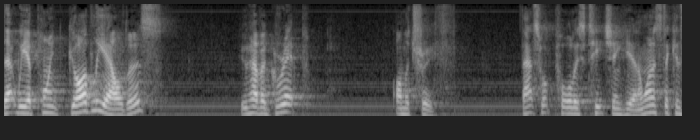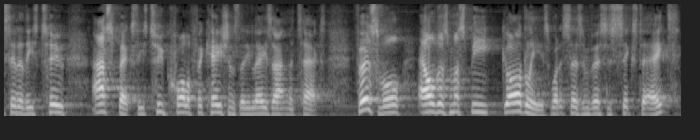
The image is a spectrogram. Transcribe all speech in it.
that we appoint godly elders who have a grip on the truth. That's what Paul is teaching here. And I want us to consider these two aspects, these two qualifications that he lays out in the text. First of all, elders must be godly, is what it says in verses 6 to 8.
